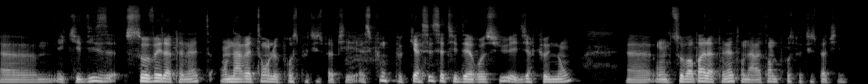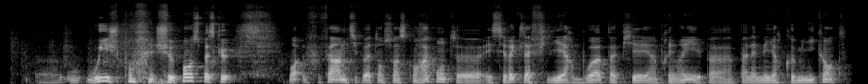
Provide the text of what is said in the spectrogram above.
euh, et qui disent sauver la planète en arrêtant le prospectus papier. Est-ce qu'on peut casser cette idée reçue et dire que non, on ne sauvera pas la planète en arrêtant le prospectus papier? Oui, je pense, je pense parce que bon, faut faire un petit peu attention à ce qu'on raconte. et c'est vrai que la filière bois, papier, imprimerie n'est pas, pas la meilleure communicante.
